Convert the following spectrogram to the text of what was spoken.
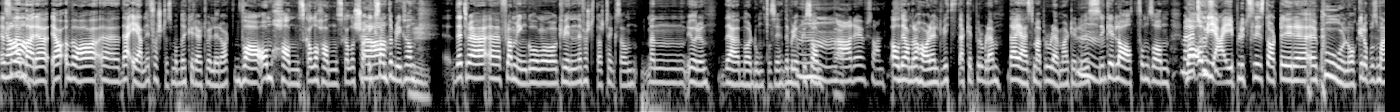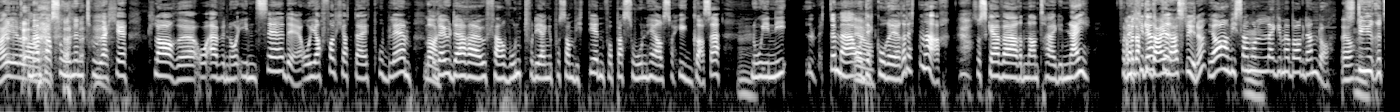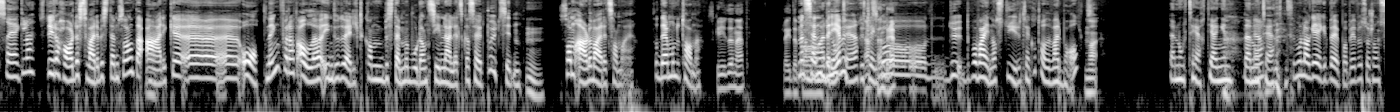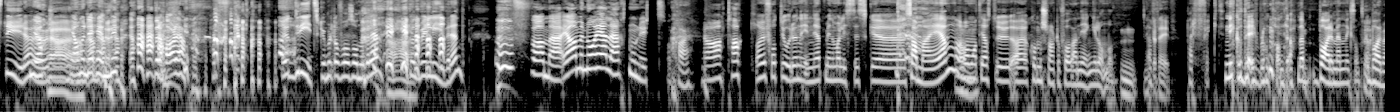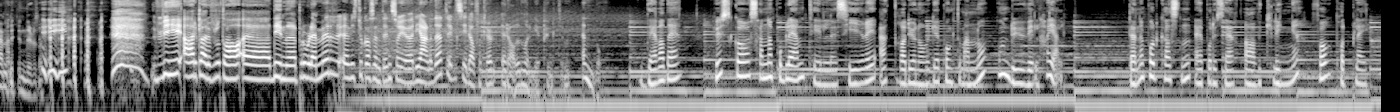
Ja, den der, ja, hva, eh, det er en i første som har dekorert veldig rart. Hva om han skal og han skal og sja- Ja. Ikke sant? Det blir ikke sånn Mm. Det tror jeg eh, flamingo-kvinnen i første etasje tenker sånn. Men Jorunn, det er bare dumt å si. Det blir jo ikke sånn. Mm, ja, det er jo sånn. Alle de andre har det helt hvitt. Det er ikke et problem. Det er jeg som er problemet her, tydeligvis. Ikke lat som sånn Men Hva jeg om ikke- jeg plutselig starter eh, kornåker oppe hos meg, eller hva? Men personen tror jeg ikke klarer å evne å innse det, og iallfall ikke at det er et problem. Nei. Og det er jo der jeg òg får vondt, for det går på samvittigheten, for personen har altså hygga seg noe inn i helvete med å dekorere dette her. Så skal jeg være den han. Nei. For ja, men det er ikke deg, det er styret. Ja, hvis jeg må legge meg bak den, da. Ja. Styrets regler. Styret har dessverre bestemt sånn at det er ikke øh, åpning for at alle individuelt kan bestemme hvordan sin leilighet skal se ut på utsiden. Mm. Sånn er det å være et sameie. Så det må du ta ned. Skriv det ned. Legg det Men send det brev. Du trenger ikke ja, å du, På vegne av styret trenger ikke å ta det verbalt. Nei. Det er notert, gjengen. Det er Ja. notert. Du må lage eget brevpapir hvor det står sånn 'styre' Ja. øverst. Ja, ja, Ja, men det er hemmelig. Dere har det, ja. Perfekt. Det er jo dritskummelt å få sånne brev. Du kan bli livredd. Uff a meg. Ja, men nå har jeg lært noe nytt. Ok. Ja, takk. Nå har vi fått Jorunn inn i et minimalistisk uh, sameie igjen. Og Mathias, du uh, kommer snart til å få deg en gjeng i London. Mm. Perfekt. Nick og Dave, blant annet. Ja. Det er bare menn, ikke sant. Skal bare være menn. 100 Vi er klare for å ta uh, dine problemer. Eh, Hvis du ikke har sendt inn, så gjør gjerne det til sirialfakrøll.radionorge.no. Det var det. Husk å sende problem til siri.radionorge.no om du vil ha hjelp. Denne podkasten er produsert av Klynge for Podplay.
